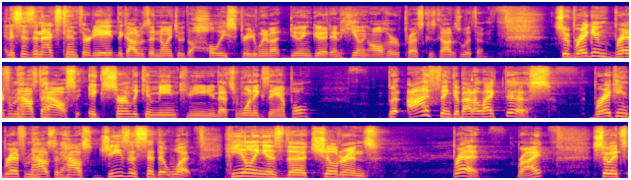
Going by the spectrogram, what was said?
And it says in Acts 10:38 that God was anointed with the Holy Spirit and went about doing good and healing all who were oppressed because God was with him. So breaking bread from house to house, it certainly can mean communion. That's one example. But I think about it like this. Breaking bread from house to house, Jesus said that what? Healing is the children's bread, right? So it's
